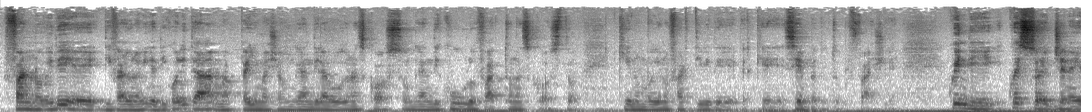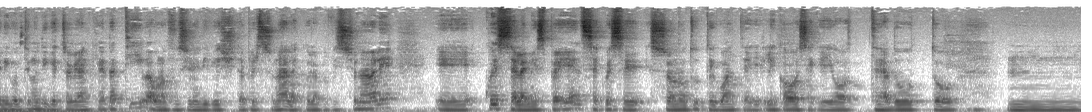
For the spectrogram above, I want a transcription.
fanno vedere di fare una vita di qualità ma prima c'è un grande lavoro nascosto un grande culo fatto nascosto che non vogliono farti vedere perché sembra tutto più facile quindi questo è il genere di contenuti che trovi anche in Adattiva, una fusione di crescita personale e quella professionale. E questa è la mia esperienza e queste sono tutte quante le cose che io ho tradotto mh, mm,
